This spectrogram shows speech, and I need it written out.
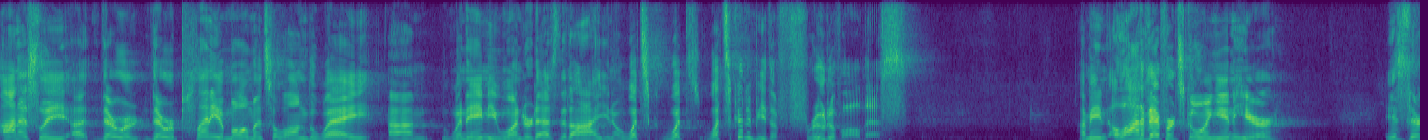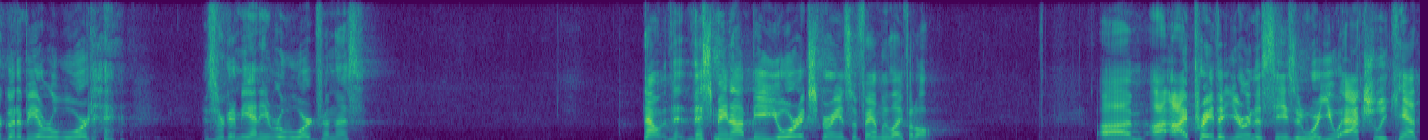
honestly, uh, there, were, there were plenty of moments along the way um, when Amy wondered, as did I, you know, what's, what's, what's going to be the fruit of all this? I mean, a lot of effort's going in here. Is there going to be a reward? Is there going to be any reward from this? Now, th- this may not be your experience of family life at all. Um, I-, I pray that you're in a season where you actually can't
